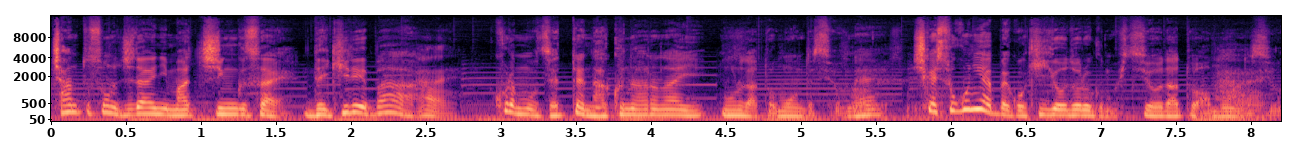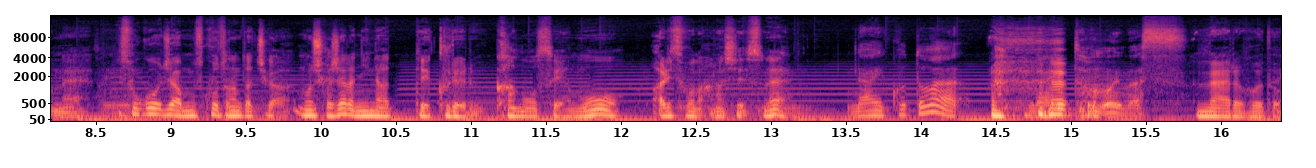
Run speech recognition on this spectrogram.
ちゃんとその時代にマッチングさえできれば、はい、これはもう絶対なくならないものだと思うんですよね。ねしかしそこにやっぱりこう企業努力も必要だとは思うんですよね。はい、そこをじゃあ息子さんたちがもしかしたら担ってくれる可能性もありそうな話ですね。うん、ないことはないと思います。なるほど。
